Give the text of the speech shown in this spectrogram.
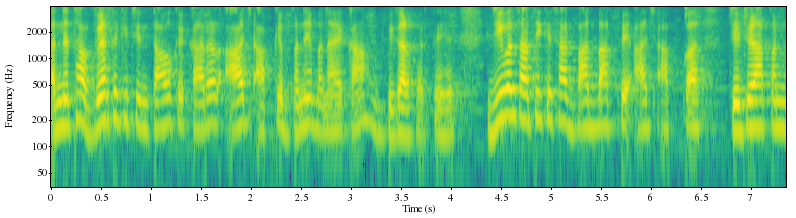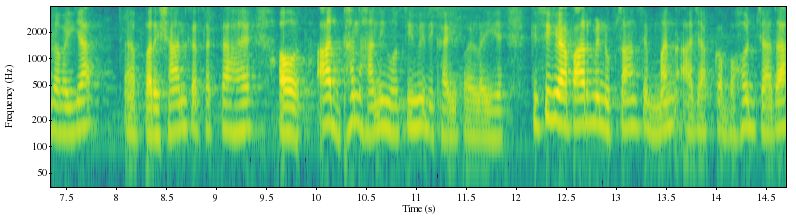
अन्यथा व्यर्थ की चिंताओं के कारण आज आपके बने बनाए काम बिगड़ सकते हैं। जीवन साथी के साथ बात बात पर आज आपका चिड़चिड़ापन रवैया परेशान कर सकता है और आज धन हानि होती हुई दिखाई पड़ रही है। किसी व्यापार में नुकसान से मन आज आपका बहुत ज़्यादा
